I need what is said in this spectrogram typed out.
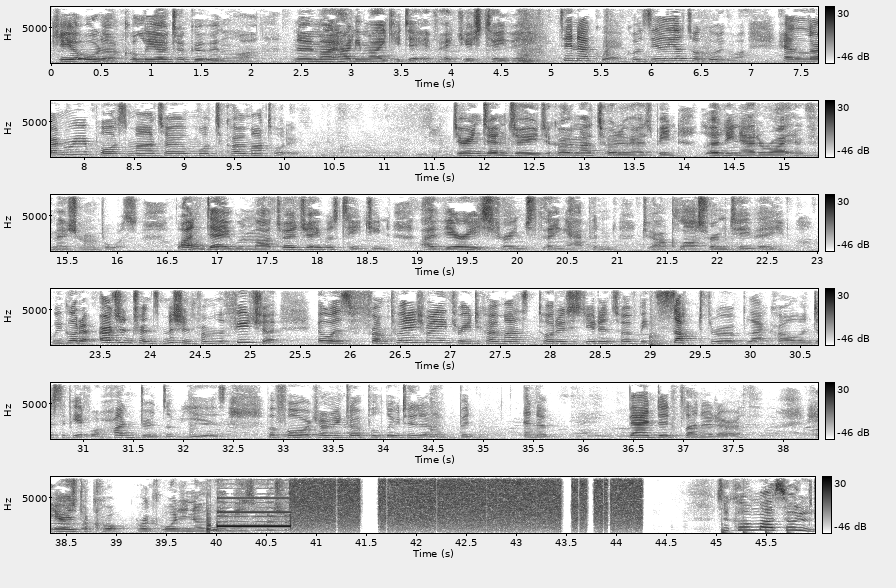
Kia ora, ko Leo taku ingoa. No mai haere mai ki te FHS TV. Tēnā koe, ko Zelia tōku ingoa. He learning reports mātou mō kaumātoru. During term two, Tacoma Toru has been learning how to write information reports. One day, when Mato J was teaching, a very strange thing happened to our classroom TV. We got an urgent transmission from the future. It was from 2023 Tacoma Toru students who have been sucked through a black hole and disappeared for hundreds of years before returning to a polluted and, ab- and abandoned planet Earth. Here is the co- recording of their message. Tacoma Toru,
